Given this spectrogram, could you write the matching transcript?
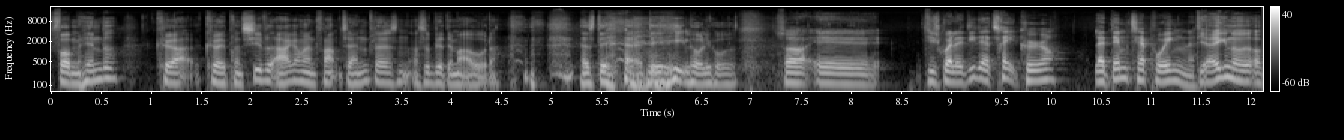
får dem hentet, kører, kører i princippet Ackermann frem til andenpladsen, og så bliver det meget otter. altså det er, det er helt hul i hovedet. Så øh, de skulle have de der tre køre, lad dem tage pointene. De har ikke noget at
